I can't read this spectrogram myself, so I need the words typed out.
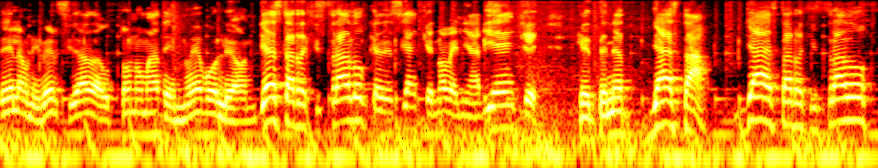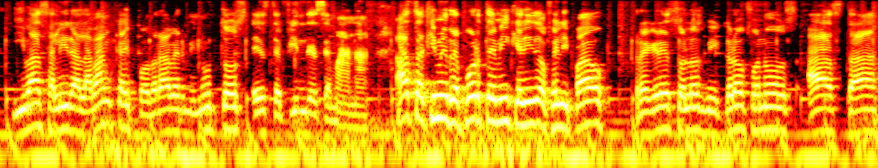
de la Universidad Autónoma de Nuevo León. Ya está registrado, que decían que no venía bien, que, que tenía... Ya está, ya está registrado y va a salir a la banca y podrá haber minutos este fin de semana. Hasta aquí mi reporte, mi querido Felipao. Regreso los micrófonos hasta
